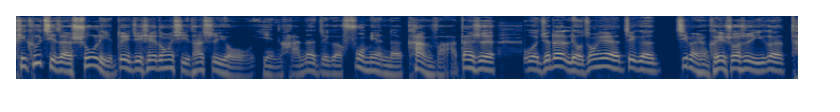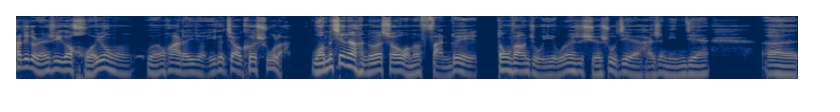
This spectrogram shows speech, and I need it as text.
Kikuchi 在书里对这些东西他是有隐含的这个负面的看法，但是我觉得柳宗悦这个基本上可以说是一个他这个人是一个活用文化的一种一个教科书了。我们现在很多时候，我们反对东方主义，无论是学术界还是民间，呃，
